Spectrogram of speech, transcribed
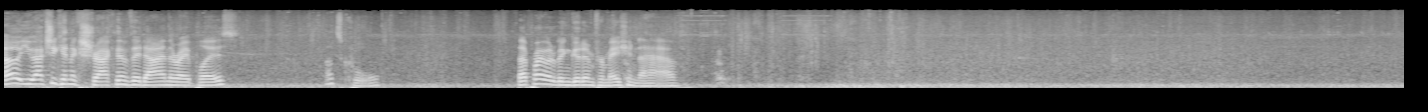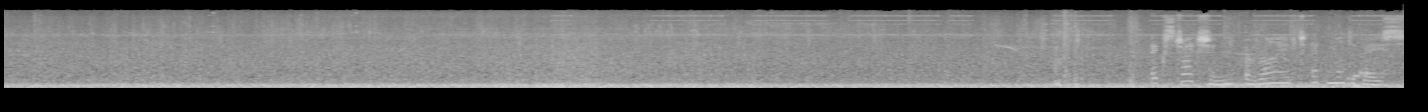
Oh, you actually can extract them if they die in the right place? That's cool. That probably would have been good information to have. Extraction arrived at Mother Base.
